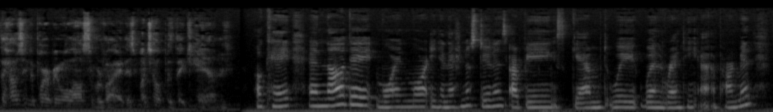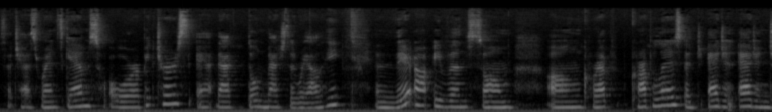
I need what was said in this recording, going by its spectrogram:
The housing department will also provide as much help as they can. Okay, and nowadays more and more international students are being scammed with, when renting an apartment, such as rent scams or pictures uh, that don't match the reality. And there are even some unscrupulous agent, agent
